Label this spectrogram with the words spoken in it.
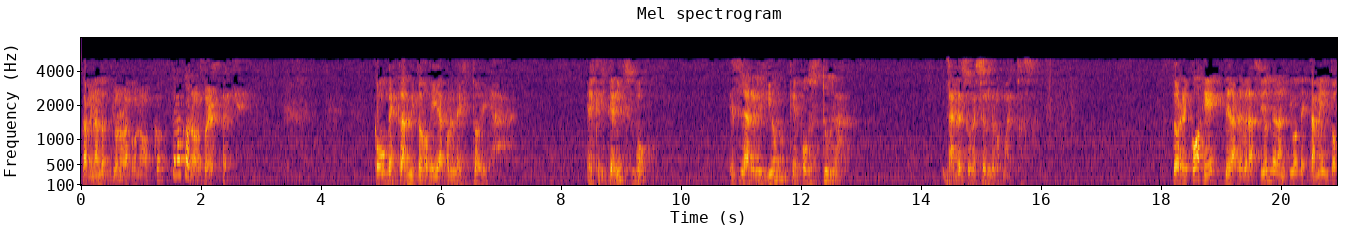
Caminando, yo no la conozco. ¿Te la conoces? ¿Cómo mezclas mitología con la historia? El cristianismo es la religión que postula la resurrección de los muertos. Lo recoge de la revelación del Antiguo Testamento,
